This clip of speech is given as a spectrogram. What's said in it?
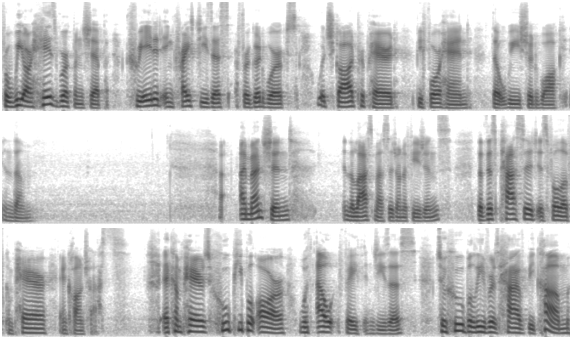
For we are his workmanship, created in Christ Jesus for good works which God prepared beforehand that we should walk in them. I mentioned in the last message on Ephesians that this passage is full of compare and contrasts. It compares who people are without faith in Jesus to who believers have become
